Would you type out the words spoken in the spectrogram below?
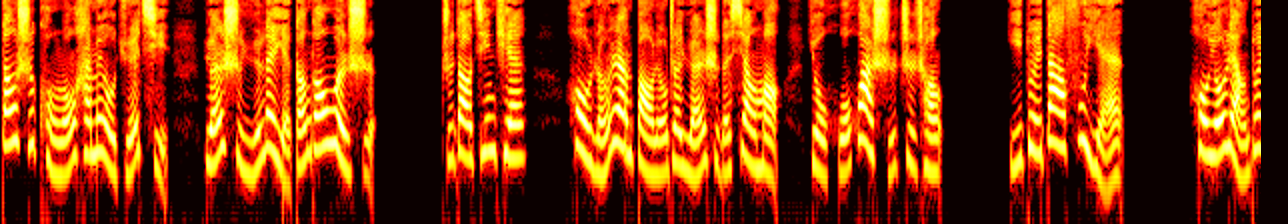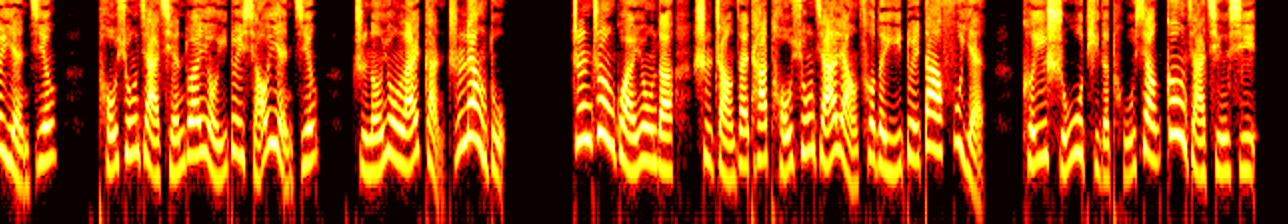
当时恐龙还没有崛起，原始鱼类也刚刚问世。直到今天，后仍然保留着原始的相貌，有活化石之称。一对大复眼，后有两对眼睛，头胸甲前端有一对小眼睛，只能用来感知亮度。真正管用的是长在它头胸甲两侧的一对大复眼，可以使物体的图像更加清晰。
